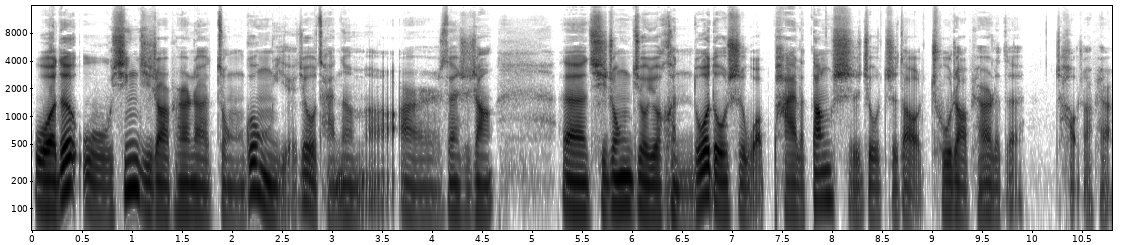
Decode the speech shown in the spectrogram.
我的五星级照片呢，总共也就才那么二三十张，呃，其中就有很多都是我拍了当时就知道出照片了的好照片。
